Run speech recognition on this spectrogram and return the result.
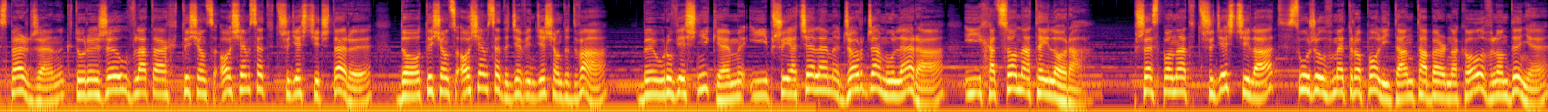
Spurgeon, który żył w latach 1834 do 1892, był rówieśnikiem i przyjacielem George'a Mullera i Hudsona Taylora. Przez ponad 30 lat służył w Metropolitan Tabernacle w Londynie,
